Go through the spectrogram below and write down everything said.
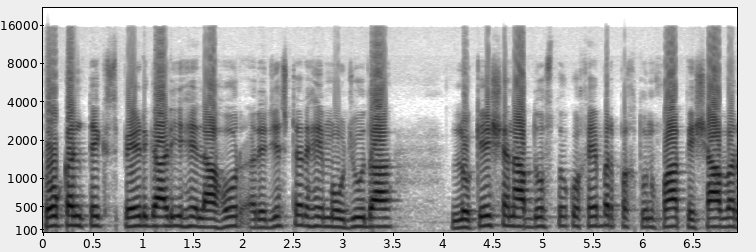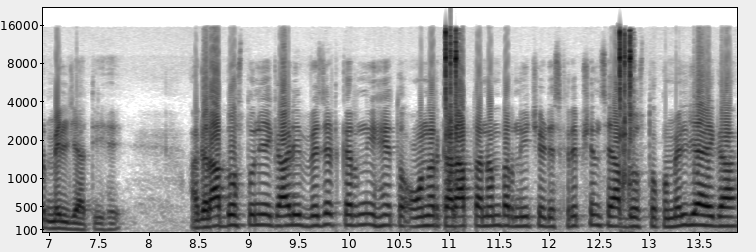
ٹوکن ٹیکس پیڈ گاڑی ہے لاہور، رجسٹر ہے موجودہ لوکیشن، آپ دوستوں کو خیبر پختونخوا پشاور مل جاتی ہے۔ اگر آپ دوستوں نے یہ گاڑی وزٹ کرنی ہے تو آنر کا رابطہ نمبر نیچے ڈسکرپشن سے آپ دوستوں کو مل جائے گا۔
